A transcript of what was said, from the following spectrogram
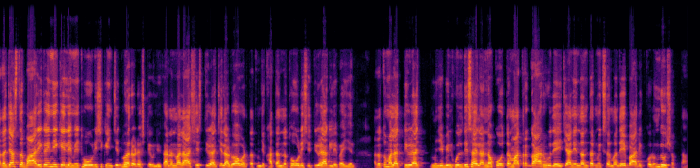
आता जास्त बारीकही नाही केले मी थोडीशी किंचित भरडच ठेवली. कारण मला असेच तिळाचे लाडू आवडतात. म्हणजे खाताना थोडेसे तीळ लागले पाहिजे. आता तुम्हाला तिळा म्हणजे बिलकुल दिसायला नको तर मात्र गार होऊ द्यायचे आणि नंतर मिक्सरमध्ये बारीक करून घेऊ शकता.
